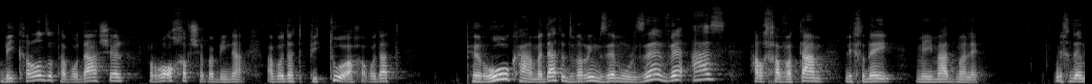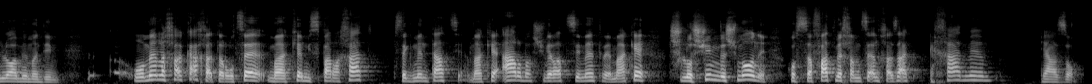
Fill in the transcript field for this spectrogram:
בעיקרון זאת עבודה של רוחב שבבינה, עבודת פיתוח, עבודת פירוק, העמדת הדברים זה מול זה, ואז הרחבתם לכדי מימד מלא, לכדי מלוא הממדים. הוא אומר לך ככה, אתה רוצה מעקה מספר אחת? סגמנטציה, מעקה 4, שבירת סימטריה, מעקה 38, הוספת מחמצן חזק, אחד מהם יעזור.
